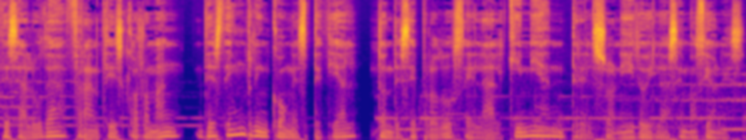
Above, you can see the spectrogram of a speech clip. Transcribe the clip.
Te saluda Francisco Román desde un rincón especial donde se produce la alquimia entre el sonido y las emociones.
